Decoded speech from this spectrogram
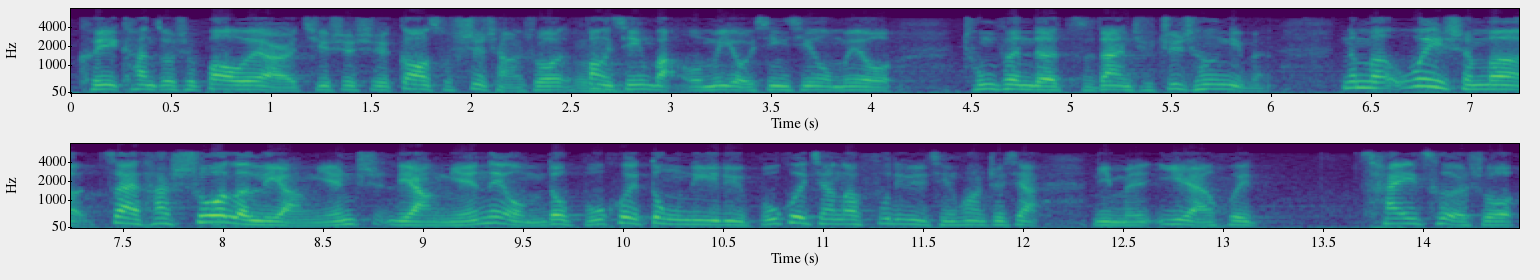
可以看作是鲍威尔其实是告诉市场说放心吧，我们有信心，我们有充分的子弹去支撑你们。那么为什么在他说了两年之两年内我们都不会动利率，不会降到负利率的情况之下，你们依然会猜测说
